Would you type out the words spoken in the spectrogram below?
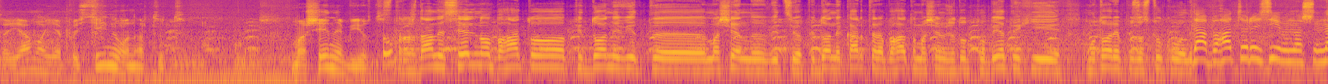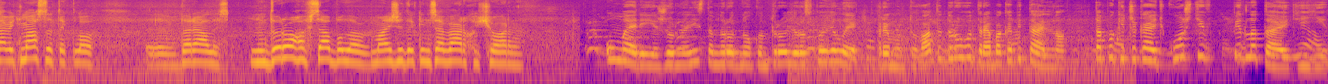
Та яма є постійно, вона тут. Машини б'ють. Страждали сильно, багато піддонів від е, машин, від цього піддони картера, багато машин вже тут побитих і мотори позастукували. Да, багато разів навіть масло текло, е. Ну, дорога вся була майже до кінця верху чорна. У мерії журналістам народного контролю розповіли, ремонтувати дорогу треба капітально. Та поки чекають коштів, підлатають її.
